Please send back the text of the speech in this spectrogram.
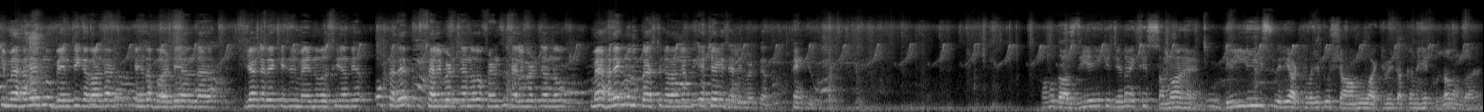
ਕਿ ਮੈਂ ਹਰੇਕ ਨੂੰ ਬੇਨਤੀ ਕਰਾਂਗਾ, ਕਿਸੇ ਦਾ ਬਰਥਡੇ ਆਂਦਾ ਜਾਂ ਕਦੇ ਕਿਸੇ ਦੀ ਯੂਨੀਵਰਸਿਟੀ ਆਂਦੀ ਹੈ ਉਹ ਕਦੇ ਸੈਲੀਬ੍ਰੇਟ ਕਰਨ ਨਾਲੋਂ ਫਰੈਂਡਸ ਸੈਲੀਬ੍ਰੇਟ ਕਰਨ ਨਾਲੋਂ, ਮੈਂ ਹਰੇਕ ਨੂੰ ਰਿਕੁਐਸਟ ਕਰਾਂਗਾ ਵੀ ਇੱਥੇ ਆ ਕੇ ਸੈਲੀਬ੍ਰੇਟ ਕਰਨ। ਥੈਂਕ ਯੂ ਤੁਹਾਨੂੰ ਦੱਸ ਦਈਏ ਕਿ ਜਿਹੜਾ ਇੱਥੇ ਸਮਾਂ ਹੈ, ਉਹ ਡੇਲੀ ਸਵੇਰੇ 8 ਵਜੇ ਤੋਂ ਸ਼ਾਮ ਨੂੰ 8 ਵਜੇ ਤੱਕ ਇਹ ਖੁੱਲਾ ਹੁੰਦਾ ਹੈ।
